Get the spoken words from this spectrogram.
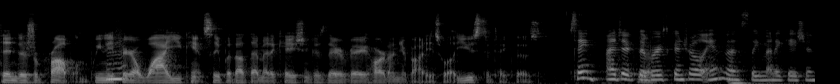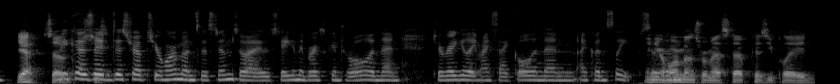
then there's a problem. We Mm-hmm. need to figure out why you can't sleep without that medication because they're very hard on your body as well. You used to take those. Same. I took the Yeah. birth control and the sleep medication. Yeah. So because she's- it disrupts your hormone system. So I was taking the birth control and then to regulate my cycle, and then I couldn't sleep. So and your then- hormones were messed up because you played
